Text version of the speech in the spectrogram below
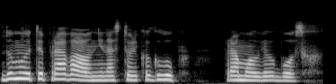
«Думаю, ты права, он не настолько глуп», – промолвил Босх.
